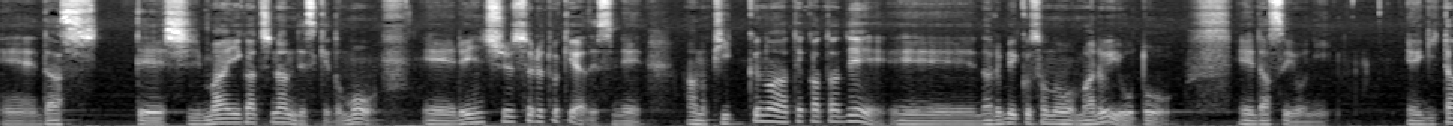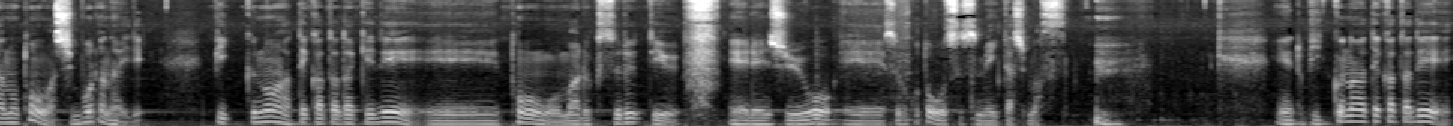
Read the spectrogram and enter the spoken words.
え出して、しまいがちなんですけども、え、練習するときはですね、あのピックの当て方で、え、なるべくその丸い音を、え、出すように、えギターのトーンは絞らないで、ピックの当て方だけで、えトーンを丸くするっていう、え練習を、えすることをお勧めいたします。えーと、ピックの当て方で、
